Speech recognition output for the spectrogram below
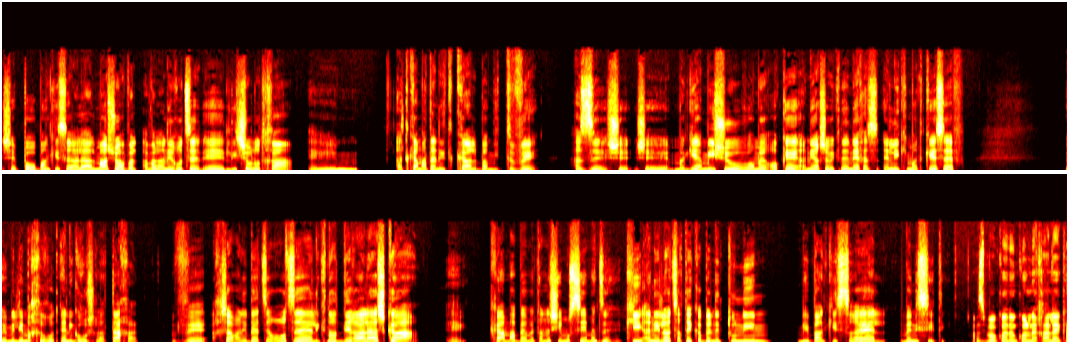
שפה בנק ישראל עלה על משהו, אבל, אבל אני רוצה אה, לשאול אותך, אה, עד כמה אתה נתקל במתווה הזה, ש, שמגיע מישהו ואומר, אוקיי, אני עכשיו אקנה נכס, אין לי כמעט כסף, במילים אחרות, אין לי גרוש על התחת, ועכשיו אני בעצם רוצה לקנות דירה להשקעה. אה, כמה באמת אנשים עושים את זה? כי אני לא הצלחתי לקבל נתונים מבנק ישראל וניסיתי. אז בואו קודם כל נחלק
